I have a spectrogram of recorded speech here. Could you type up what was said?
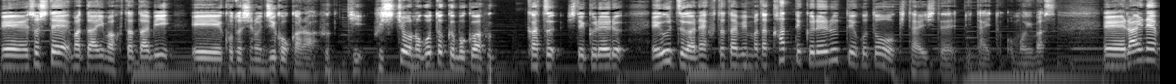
えー、そしてまた今再び、えー、今年の事故から復帰、不死鳥のごとく僕は復帰活してくれる、えー、ウッズがね、再びまた勝ってくれるっていうことを期待していたいと思います。えー、来年、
